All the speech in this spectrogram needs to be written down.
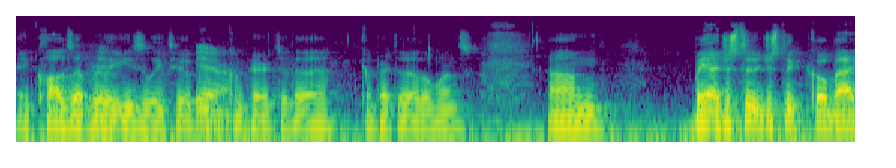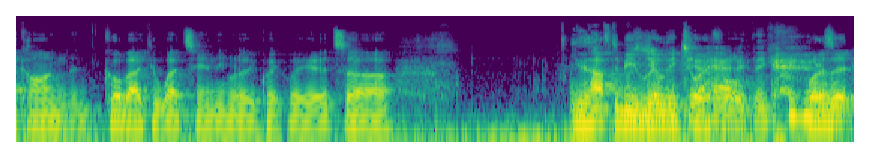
It clogs up really easily too, com- Yeah. compared to the compared to the other ones. Um, but yeah, just to just to go back on go back to wet sanding really quickly. It's uh, you have to be really careful. ahead, I think. What is it?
